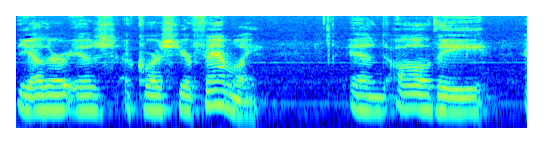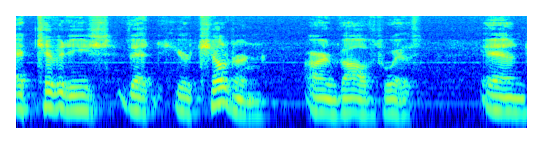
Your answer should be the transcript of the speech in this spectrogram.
the other is, of course, your family and all the activities that your children are involved with. And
